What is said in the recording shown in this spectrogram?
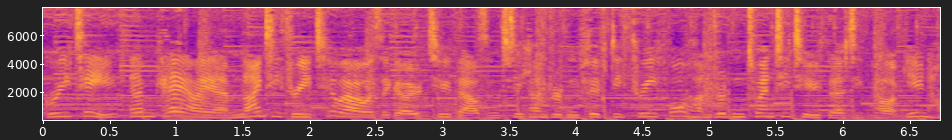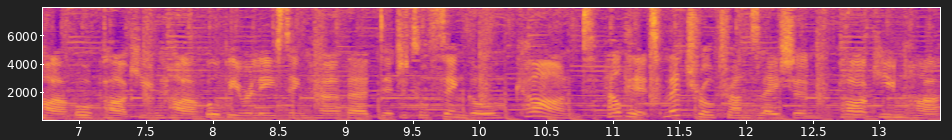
Greety, MKIM 93 two hours ago 2253 422 30 Park Yoon-ha, or Park Yoon-ha, will be releasing her third digital single, Can't Help It, literal translation, Park Yoon-ha,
